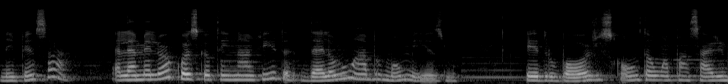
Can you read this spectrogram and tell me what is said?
Nem pensar. Ela é a melhor coisa que eu tenho na vida, dela eu não abro mão mesmo. Pedro Borges conta uma passagem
